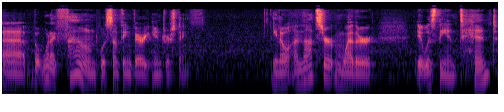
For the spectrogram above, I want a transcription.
Uh, but what I found was something very interesting. You know, I'm not certain whether it was the intent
